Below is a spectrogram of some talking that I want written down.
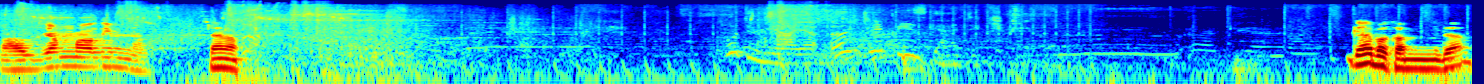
Alacağım mı alayım mı? Sen al. Bu dünyaya önce biz geldik. Gel bakalım bir daha.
